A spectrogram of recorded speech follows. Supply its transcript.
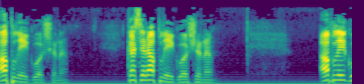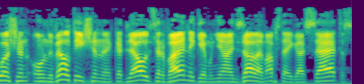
Apliegošana. Kas ir apliegošana? Apliegošana un veltīšana, kad ļaudis ar vainagiem un jāņu zālēm apsteigās sētas,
